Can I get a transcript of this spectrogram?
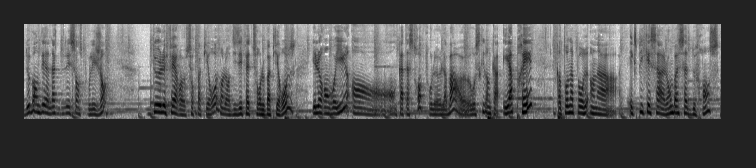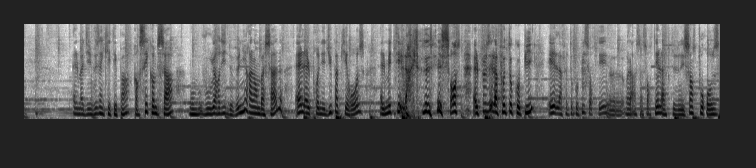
demander un acte de naissance pour les gens, de le faire sur papier rose. On leur disait faites sur le papier rose et leur envoyer en, catastrophe pour là-bas euh, au Sri Lanka. Et après, quand on a, on a expliqué ça à l'ambassade de France, elle m'a dit ne vous inquiétez pas, quand c'est comme ça, vous, leur dites de venir à l'ambassade. Elle, elle prenait du papier rose, elle mettait l'acte de naissance, elle faisait la photocopie et la photocopie sortait, euh, voilà, ça sortait l'acte de naissance tout rose.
